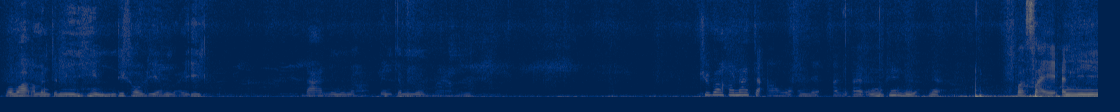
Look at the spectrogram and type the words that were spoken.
เพราะว่ามันจะมีหินที่เขาเรียงไว้อีกด้านนู้นนะคะเป็นจำนวนมากเลยคิดว่าเขาน่าจะเอาอันเนี้ยอันอันที่เหลือเนี่ยมาใส่อันนี้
